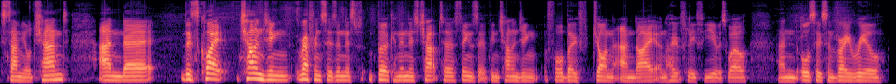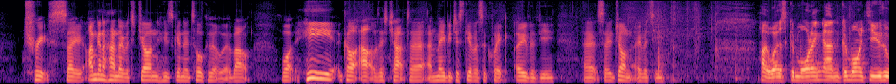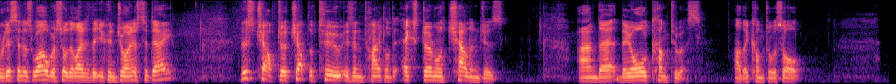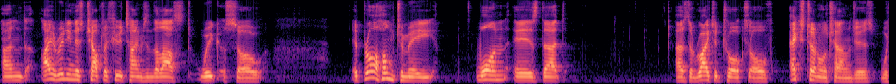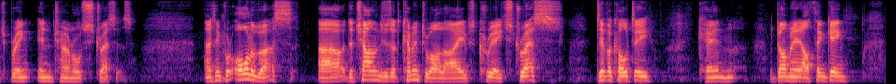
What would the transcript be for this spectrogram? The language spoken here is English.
Samuel Chand. And uh, there's quite challenging references in this book and in this chapter, things that have been challenging for both John and I, and hopefully for you as well, and also some very real truths. So I'm going to hand over to John, who's going to talk a little bit about what he got out of this chapter and maybe just give us a quick overview. Uh, so, John, over to you. Hi, Wes. Good morning, and good morning to you who listen as well. We're so delighted that you can join us today. This chapter, chapter 2, is entitled External Challenges, and uh, they all come to us, or they come to us all. And I, reading this chapter a few times in the last week or so, it brought home to me one is that as the writer talks of external challenges which bring internal stresses. And I think for all of us, uh, the challenges that come into our lives create stress, difficulty, can dominate our thinking,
